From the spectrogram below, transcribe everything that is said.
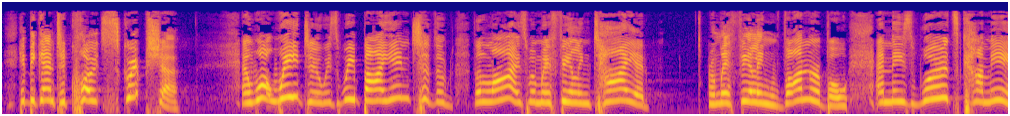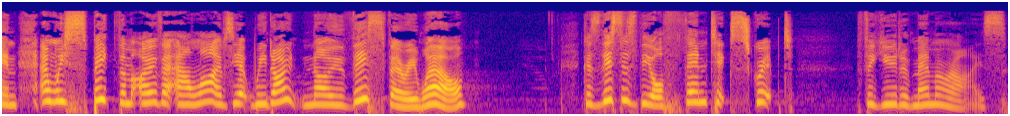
He began to quote scripture. And what we do is we buy into the, the lies when we're feeling tired, when we're feeling vulnerable, and these words come in and we speak them over our lives, yet we don't know this very well. Because this is the authentic script for you to memorize.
